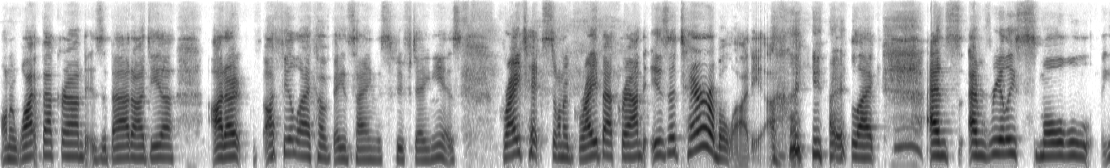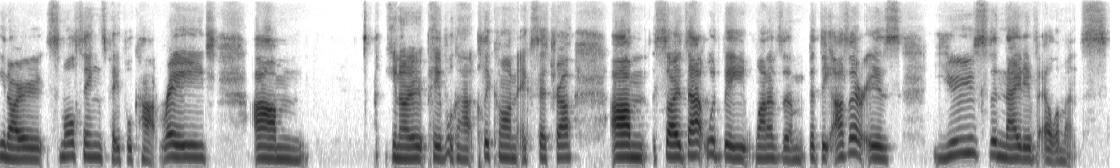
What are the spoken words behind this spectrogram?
on a white background is a bad idea. I don't i feel like i've been saying this 15 years gray text on a gray background is a terrible idea you know like and and really small you know small things people can't read um you know people can't click on etc um, so that would be one of them but the other is use the native elements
